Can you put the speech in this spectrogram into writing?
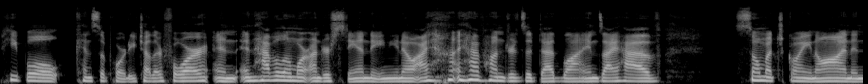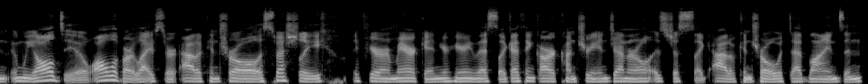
people can support each other for and and have a little more understanding. You know, I I have hundreds of deadlines. I have so much going on and, and we all do. All of our lives are out of control, especially if you're American, you're hearing this. Like I think our country in general is just like out of control with deadlines and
